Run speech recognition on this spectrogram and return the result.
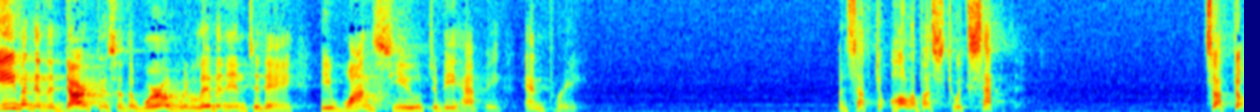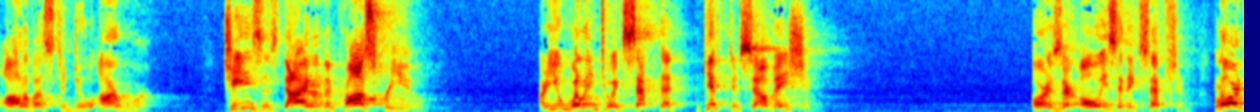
Even in the darkness of the world we're living in today, he wants you to be happy and free. But it's up to all of us to accept it. It's up to all of us to do our work. Jesus died on the cross for you. Are you willing to accept that gift of salvation? Or is there always an exception? Lord,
